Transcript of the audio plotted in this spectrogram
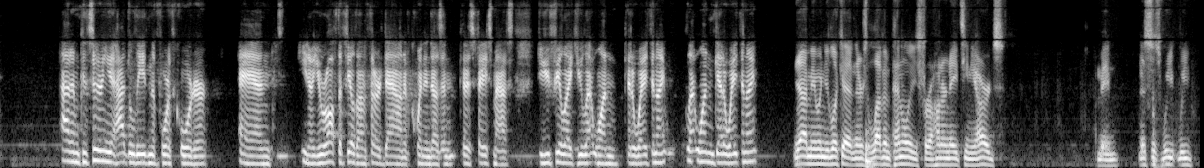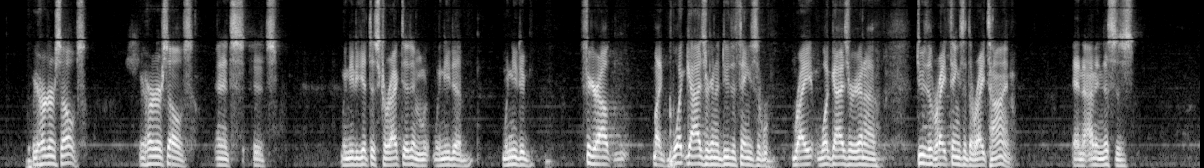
Adam, considering you had the lead in the fourth quarter, and you know you were off the field on third down if Quinnen doesn't get his face mask, do you feel like you let one get away tonight? Let one get away tonight? Yeah, I mean, when you look at it, and there's 11 penalties for 118 yards. I mean, this is we we we hurt ourselves. We hurt ourselves, and it's it's we need to get this corrected, and we need to we need to figure out like what guys are going to do the things right, what guys are going to do the right things at the right time. And I mean, this is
